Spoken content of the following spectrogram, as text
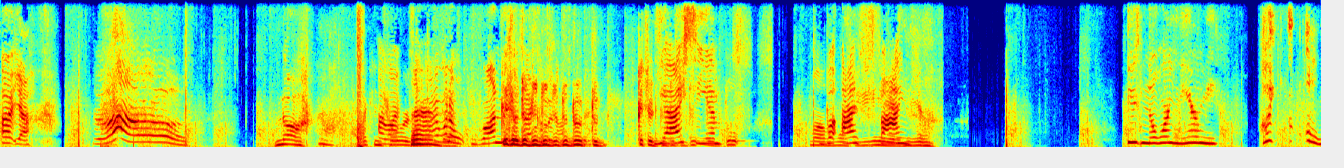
Uh, yeah. Whoa. No, my controllers. I wanna run. because I couldn't. Yeah, I see him. But I'm fine. He's nowhere near me. Oh.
